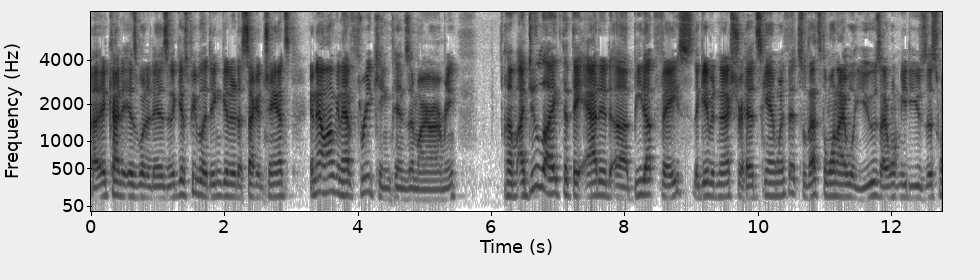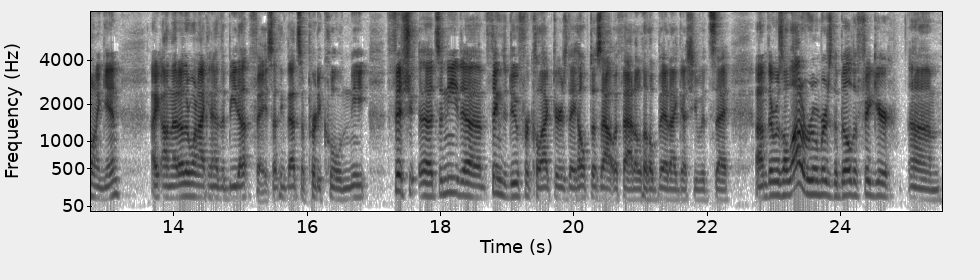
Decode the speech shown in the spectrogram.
Uh, it kind of is what it is, and it gives people that didn't get it a second chance. And now I'm going to have three kingpins in my army. Um, I do like that they added a beat up face. They gave it an extra head scan with it, so that's the one I will use. I won't need to use this one again. I, on that other one, I can have the beat up face. I think that's a pretty cool, neat fish. Uh, it's a neat uh, thing to do for collectors. They helped us out with that a little bit, I guess you would say. Um, there was a lot of rumors the Build-A-Figure um,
